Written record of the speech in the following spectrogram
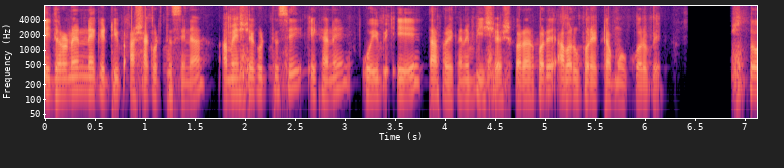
এই ধরনের নেগেটিভ আশা করতেছি না। আমি আশা করতেছি এখানে ওয়েব এ তারপর এখানে বি শেষ করার পরে আবার উপরে একটা মুভ করবে। তো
